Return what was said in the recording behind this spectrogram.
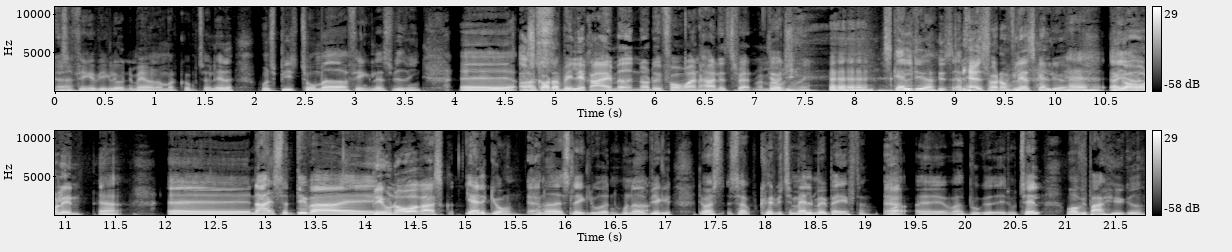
ja. Ja. og så fik jeg virkelig ondt i maven og måtte gå på toilettet. Hun spiste to mad og fik et glas hvidvin. Øh, Også godt at vælge rejemaden, når du i forvejen har lidt svært med mausen, ikke? skalddyr. Lad os få nogle flere skalddyr. Ja, Vi og går all in. Ja. Øh, nej, så det var... Øh, Blev hun overrasket? Ja, det gjorde hun. Ja. Ja. Hun havde slet ikke luret den. Hun havde Nej. virkelig... Det var også, så kørte vi til Malmø bagefter, Ja. ja. hvor, øh, hvor jeg booket et hotel, hvor vi bare hyggede,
